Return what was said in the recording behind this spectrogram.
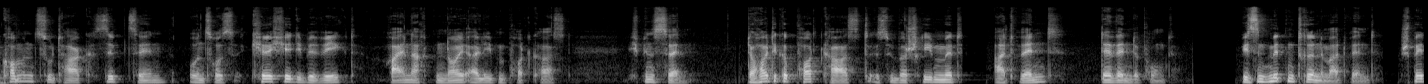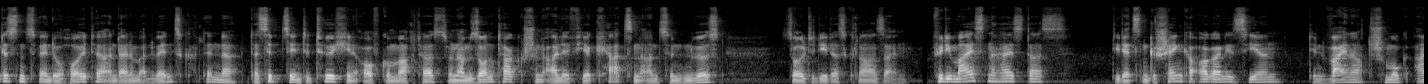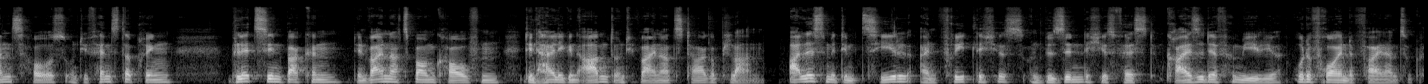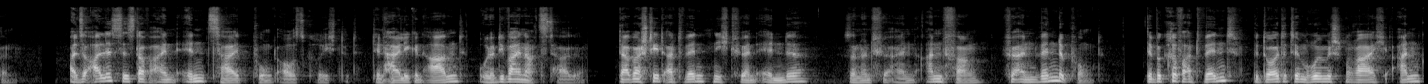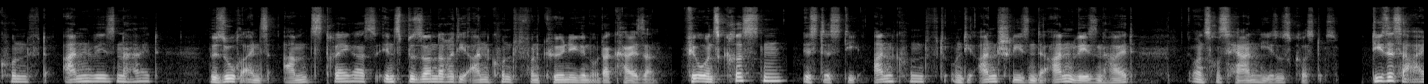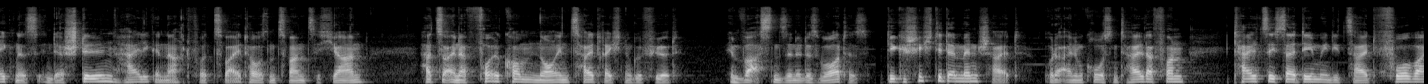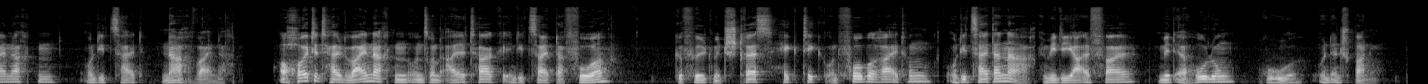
Willkommen zu Tag 17 unseres Kirche, die bewegt, Weihnachten neu erleben Podcast. Ich bin Sven. Der heutige Podcast ist überschrieben mit Advent, der Wendepunkt. Wir sind mittendrin im Advent. Spätestens wenn du heute an deinem Adventskalender das 17. Türchen aufgemacht hast und am Sonntag schon alle vier Kerzen anzünden wirst, sollte dir das klar sein. Für die meisten heißt das, die letzten Geschenke organisieren, den Weihnachtsschmuck ans Haus und die Fenster bringen, Plätzchen backen, den Weihnachtsbaum kaufen, den heiligen Abend und die Weihnachtstage planen. Alles mit dem Ziel, ein friedliches und besinnliches Fest im Kreise der Familie oder Freunde feiern zu können. Also alles ist auf einen Endzeitpunkt ausgerichtet, den heiligen Abend oder die Weihnachtstage. Dabei steht Advent nicht für ein Ende, sondern für einen Anfang, für einen Wendepunkt. Der Begriff Advent bedeutete im Römischen Reich Ankunft, Anwesenheit, Besuch eines Amtsträgers, insbesondere die Ankunft von Königen oder Kaisern. Für uns Christen ist es die Ankunft und die anschließende Anwesenheit unseres Herrn Jesus Christus. Dieses Ereignis in der stillen heiligen Nacht vor 2020 Jahren hat zu einer vollkommen neuen Zeitrechnung geführt, im wahrsten Sinne des Wortes. Die Geschichte der Menschheit oder einem großen Teil davon teilt sich seitdem in die Zeit vor Weihnachten und die Zeit nach Weihnachten. Auch heute teilt Weihnachten unseren Alltag in die Zeit davor, gefüllt mit Stress, Hektik und Vorbereitung, und die Zeit danach, im Idealfall mit Erholung, Ruhe und Entspannung.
